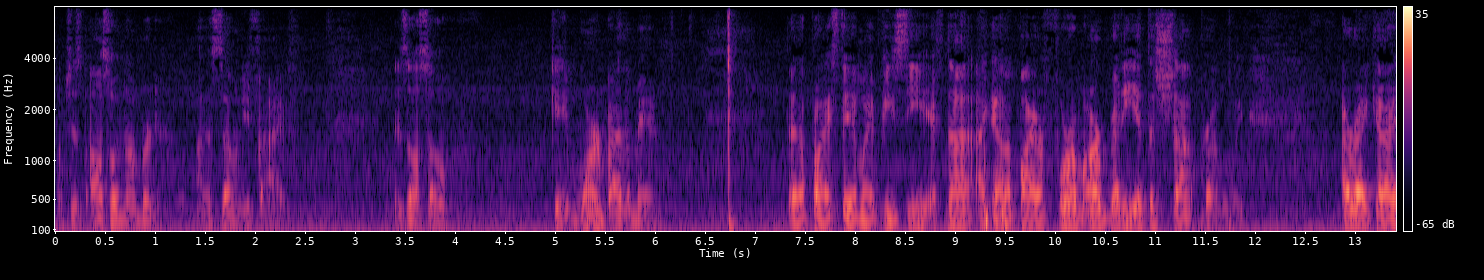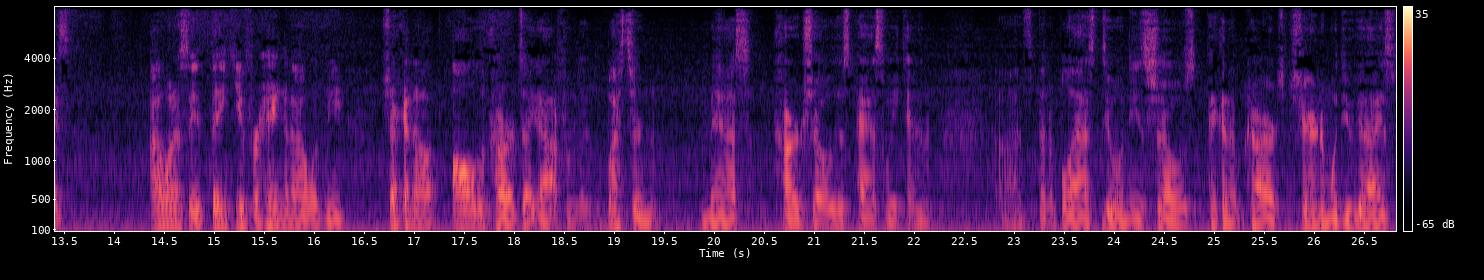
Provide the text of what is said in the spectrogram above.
which is also numbered out of 75. Is also game worn by the man. That'll probably stay on my PC. If not, I got a buyer for them already at the shop probably. All right, guys. I want to say thank you for hanging out with me, checking out all the cards I got from the Western Mass card show this past weekend. Uh, it's been a blast doing these shows, picking up cards, sharing them with you guys.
